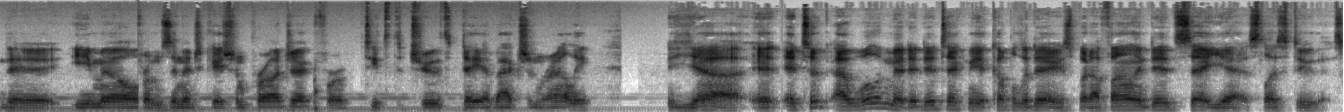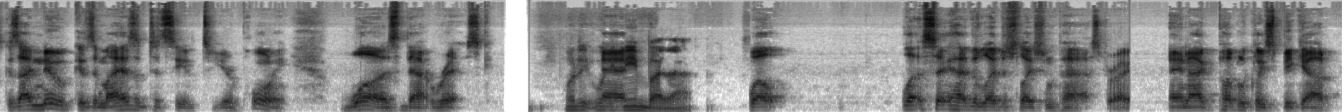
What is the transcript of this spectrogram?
the email from Zinn Education Project for Teach the Truth Day of Action Rally, yeah, it, it took, I will admit, it did take me a couple of days, but I finally did say, yes, let's do this. Because I knew, because my hesitancy, to your point, was that risk. What do, what do you mean by that? Well, let's say I had the legislation passed, right? And I publicly speak out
